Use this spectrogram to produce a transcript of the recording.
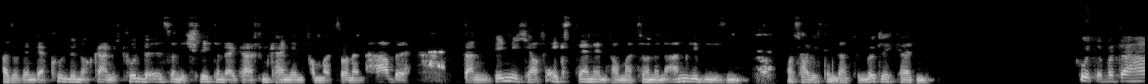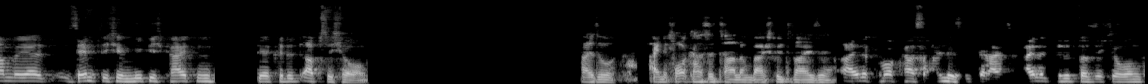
Also wenn der Kunde noch gar nicht Kunde ist und ich schlicht und ergreifend keine Informationen habe, dann bin ich auf externe Informationen angewiesen. Was habe ich denn dann für Möglichkeiten? Gut, aber da haben wir ja sämtliche Möglichkeiten der Kreditabsicherung. Also eine Vorkassezahlung beispielsweise. Eine Vorkasse, eine Sicherheit, eine Kreditversicherung.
